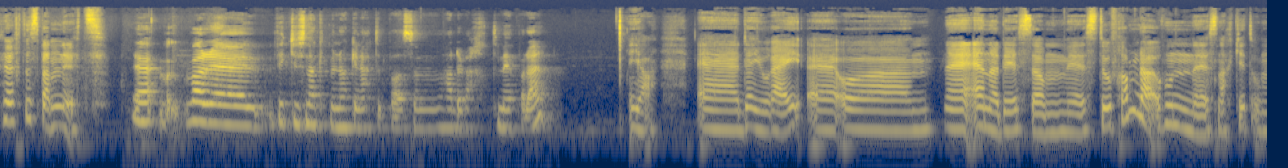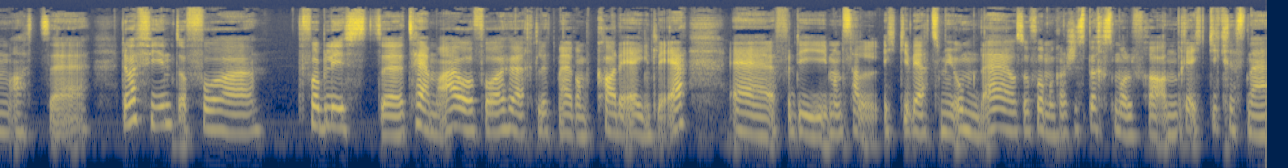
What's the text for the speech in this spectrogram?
Hørtes spennende ut. Ja, det, fikk du snakket med noen etterpå som hadde vært med på det? Ja, eh, det gjorde jeg. Eh, og eh, en av de som sto fram, da, hun snakket om at det var fint å få få belyst temaet og få hørt litt mer om hva det egentlig er. Eh, fordi man selv ikke vet så mye om det, og så får man kanskje spørsmål fra andre ikke-kristne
